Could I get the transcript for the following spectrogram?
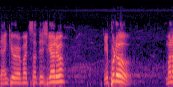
Thank you very much Satish గారు. ఇప్పుడు మన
